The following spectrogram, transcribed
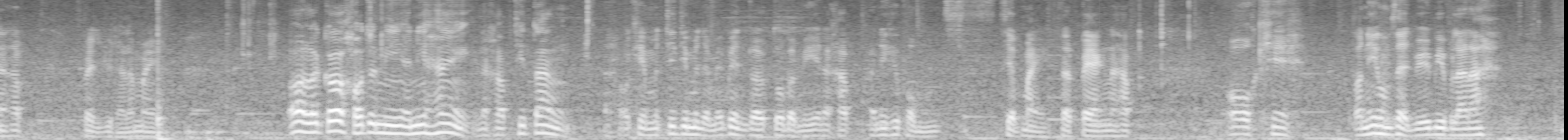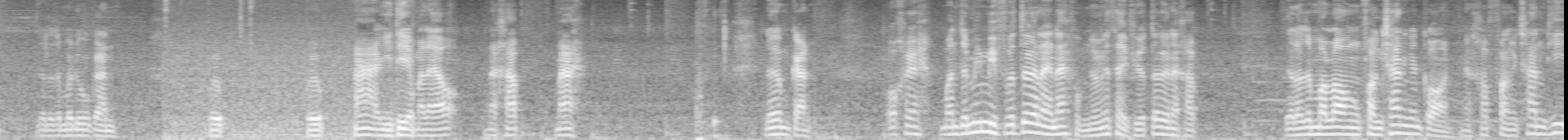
นะครับ เป็นอยู่ไหนละไมค์ อ๋อแล้วก็เขาจะมีอันนี้ให้นะครับที่ตั้งโอเคมันจริงๆมันจะไม่เป็นตัวแบบนี้นะครับ อันนี้คือผมเสียบใหม่ดัดแปลงนะครับ โอเค ตอนนี้ผมเสร็จ USB ไปแล้วนะ เดี๋ยวเราจะมาดูกันปึ๊บปึ๊บอ่า ETM มาแล้วนะครับมาเริ่มกันโอเค มันจะไม่มีฟิลเตอร์อะไรนะ ผมจะไม่ใส่ฟิลเตอร์นะครับ เดี๋ยวเราจะมาลองฟังก์ชันกันก่อนนะครับ ฟังก์ชันที่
